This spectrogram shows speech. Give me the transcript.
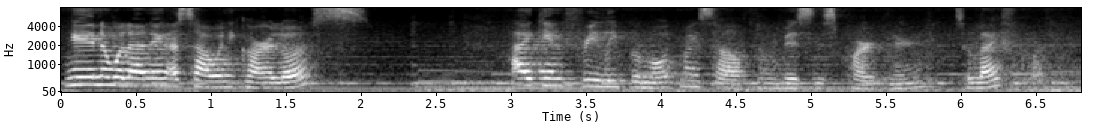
Ngayon na wala na yung asawa ni Carlos, I can freely promote myself from business partner to life partner.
